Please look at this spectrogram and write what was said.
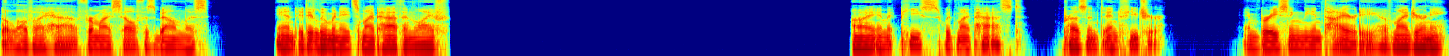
The love I have for myself is boundless, and it illuminates my path in life. I am at peace with my past, present, and future, embracing the entirety of my journey.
